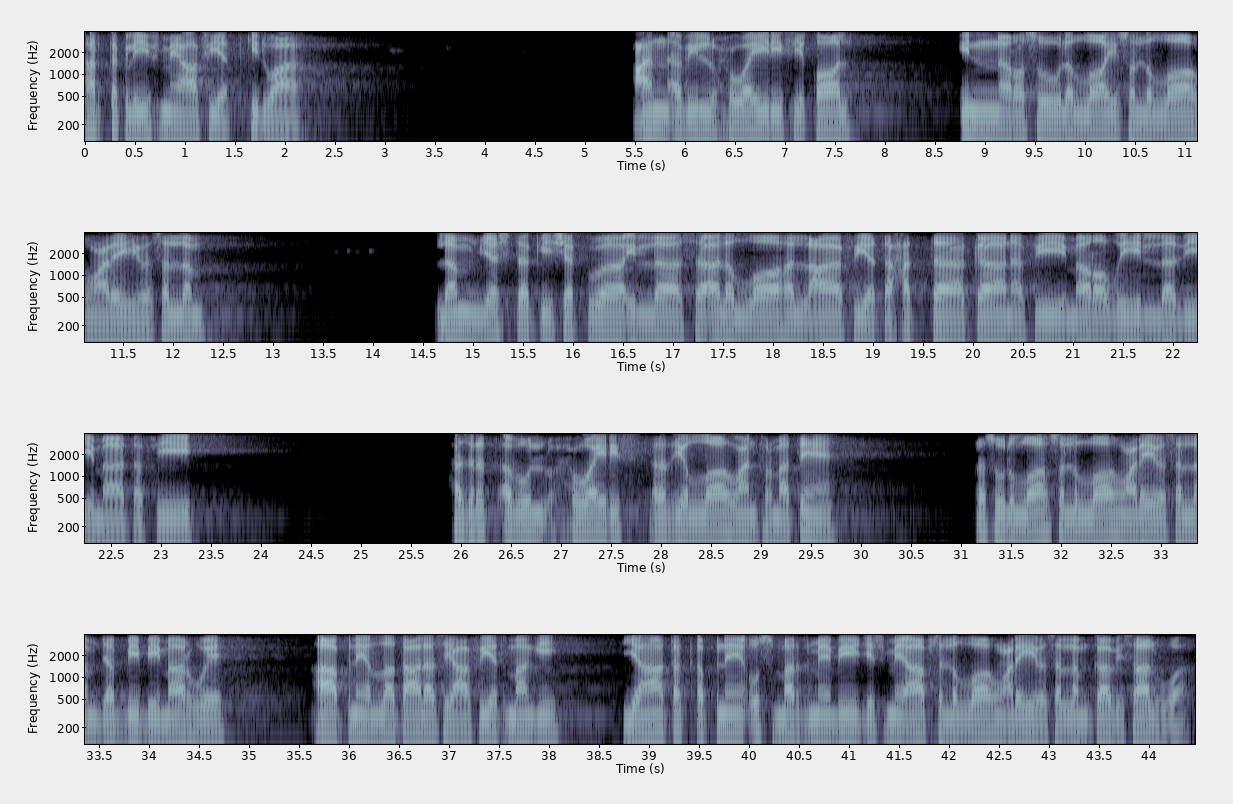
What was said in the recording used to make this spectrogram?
ہر تکلیف میں عافیت کی دعا۔ عن ابی الحویرث قال، ان رسول اللہ صلی اللہ علیہ وسلم لم يشتك شكوى إلا سأل الله العافية حتى كان في مرضه الذي مات فيه حضرت ابو الحویرث رضی اللہ عنہ فرماتے ہیں رسول اللہ صلی اللہ علیہ وسلم جب بھی بیمار ہوئے، آپ نے اللہ تعالیٰ سے عافیت مانگی۔ یہاں تک اپنے اس مرض میں بھی جس میں آپ صلی اللہ علیہ وسلم کا وصال ہوا۔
